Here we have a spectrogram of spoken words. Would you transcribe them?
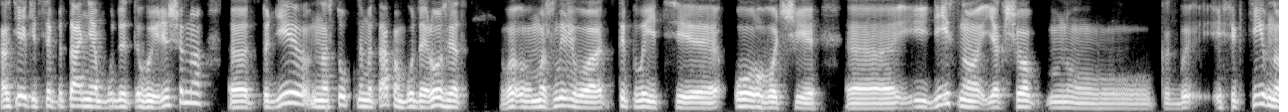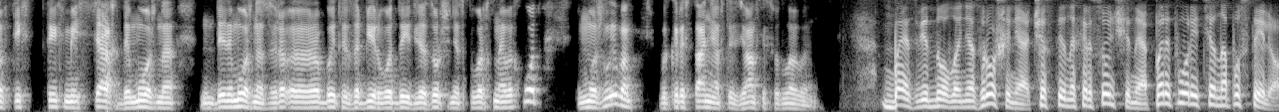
як тільки це питання буде вирішено, е, тоді наступним етапом буде розгляд можливо теплиці, овочі, Е, І дійсно, якщо ну как би ефективно в тих тих місцях, де можна де не можна зро- робити забір води для зрошення з поверхневих вод, можливо використання артезіанських свердловин. Без відновлення зрошення частина Херсонщини перетвориться на пустелю,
